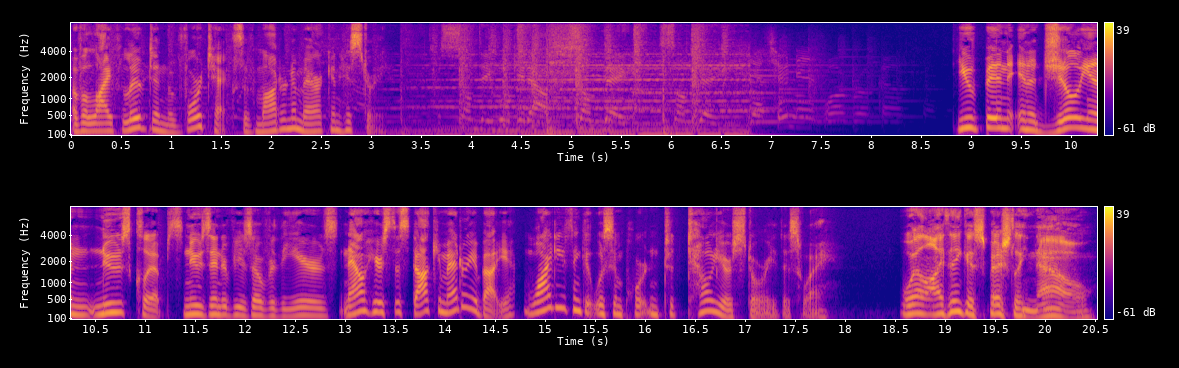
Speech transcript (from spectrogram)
of a life lived in the vortex of modern American history. You've been in a jillion news clips, news interviews over the years. Now here's this documentary about you. Why do you think it was important to tell your story this way? Well, I think especially now,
